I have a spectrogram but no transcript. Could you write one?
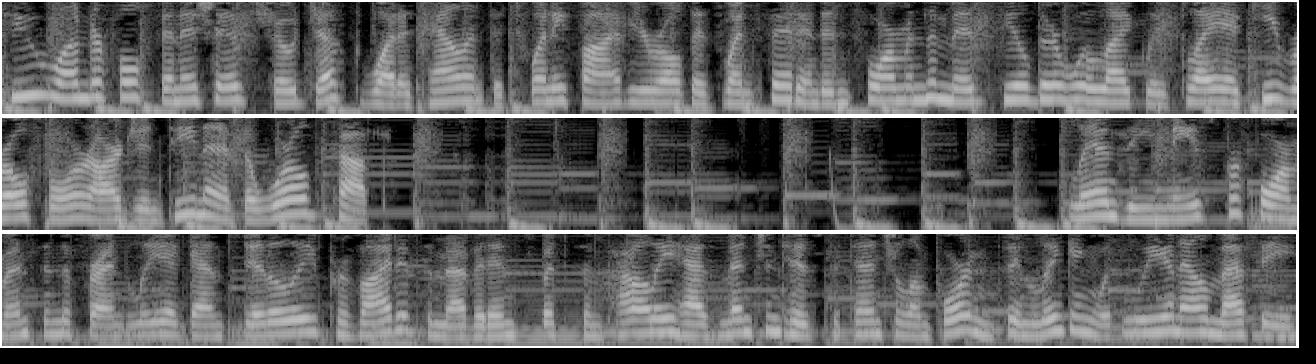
Two wonderful finishes show just what a talent the 25-year-old is when fit and in form and the midfielder will likely play a key role for Argentina at the World Cup. Lanzini's performance in the friendly against Italy provided some evidence but Sampaoli has mentioned his potential importance in linking with Lionel Messi.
